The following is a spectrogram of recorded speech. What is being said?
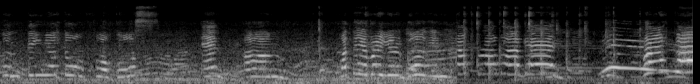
continue to focus, and um, whatever your goal in promo again. Hong Kong!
